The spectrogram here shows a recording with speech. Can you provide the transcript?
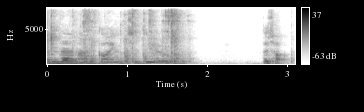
and then I'm going to do the top.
